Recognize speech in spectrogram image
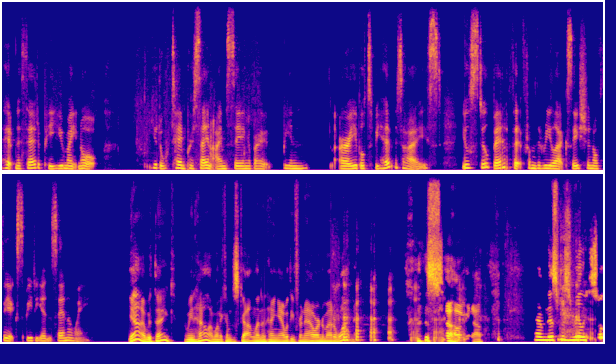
hypnotherapy, you might not you know, 10% I'm saying about being are able to be hypnotized, you'll still benefit from the relaxation of the experience anyway. Yeah, I would think. I mean, hell, I wanna come to Scotland and hang out with you for an hour no matter what. So, you know, and this was really so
